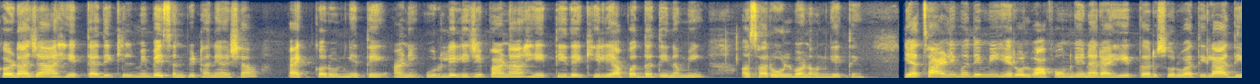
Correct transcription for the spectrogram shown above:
कडा ज्या आहेत त्या देखील मी बेसन पिठाने अशा पॅक करून घेते आणि उरलेली जी पानं आहे ती देखील या पद्धतीनं मी असा रोल बनवून घेते. या चाळणीमध्ये मी हे रोल वाफवून घेणार आहे. तर सुरुवातीला आधी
